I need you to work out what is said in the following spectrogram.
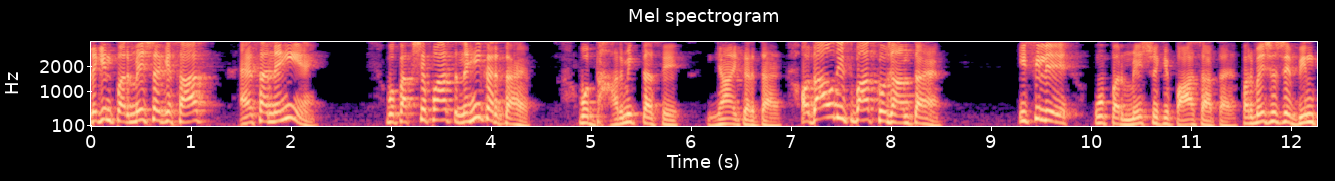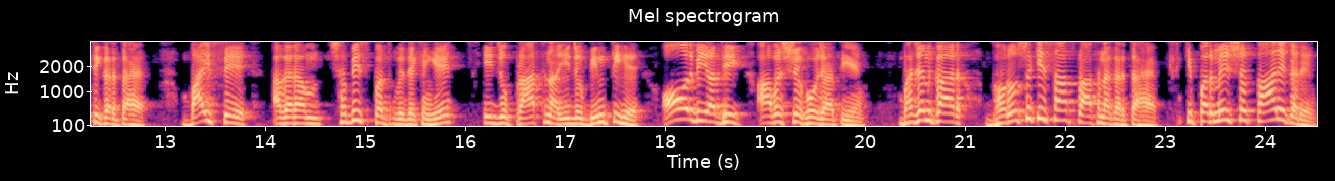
लेकिन परमेश्वर के साथ ऐसा नहीं है। वो पक्षपात नहीं करता है, वो धार्मिकता से न्याय करता है। और दाऊद इस बात को जानता है। इसीलिए वो परमेश्वर के पास आता है, परमेश्वर से विनती करता है। 22 से अगर हम 26 पद में देखेंगे, ये जो प्रार्थना, ये जो विनती है, और भी अधिक आवश्यक हो जाती है। भजनकार भरोसे के साथ प्रार्थना करता है कि परमेश्वर कार्य करे।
